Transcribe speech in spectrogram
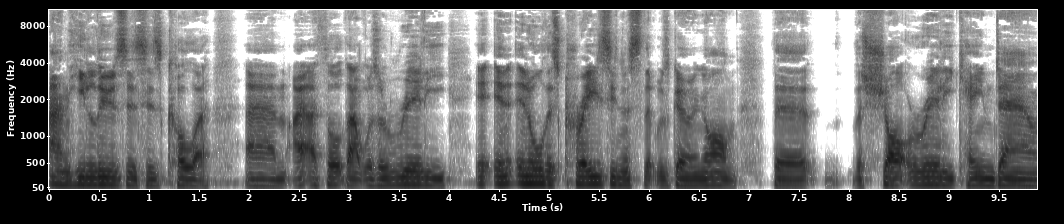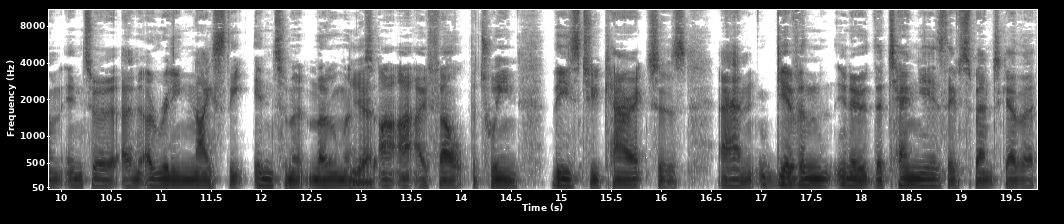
and he loses his color. Um, I, I thought that was a really in in all this craziness that was going on. The the shot really came down into a, a really nicely intimate moment. Yeah. I, I- felt between these two characters, and given you know the ten years they've spent together,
